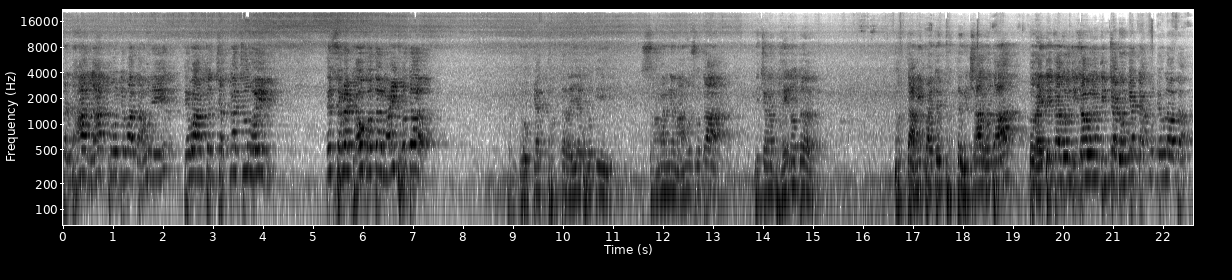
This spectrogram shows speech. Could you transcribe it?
तर दहा लाख फौज जेव्हा धावून येईल तेव्हा आमचं चकनाचूर होईल. ते सगळं ठाऊक होतं माहीत होतं. डोक्यात फक्त रयत होती. सामान्य माणूस होता. त्याच्यानं भय नव्हतं. फक्त आम्ही पाहतो फक्त विचार होता. तो रयतेचा जो जिजाऊन तिच्या डोक्यात टाकून ठेवला होता.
